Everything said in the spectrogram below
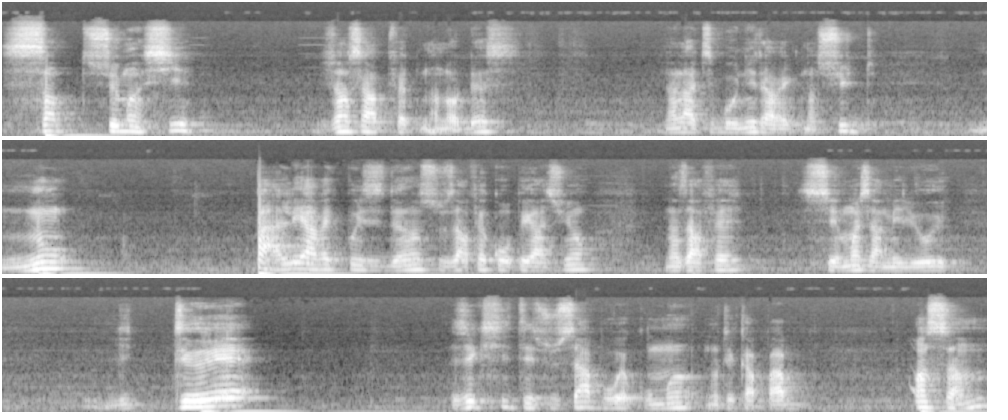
sans semencier. Jean ça fait dans le nord-est, dans la Tibonite avec dans le sud. Nous parler avec le président les affaires coopération dans les affaires semences améliorées très excité sur ça pour voir comment nous sommes capables, ensemble,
